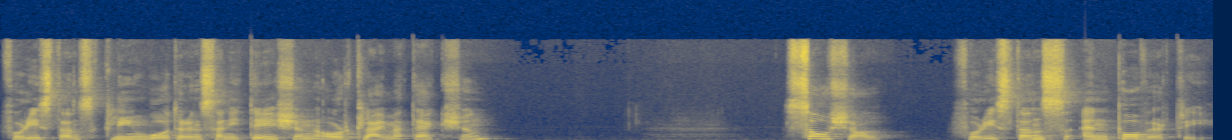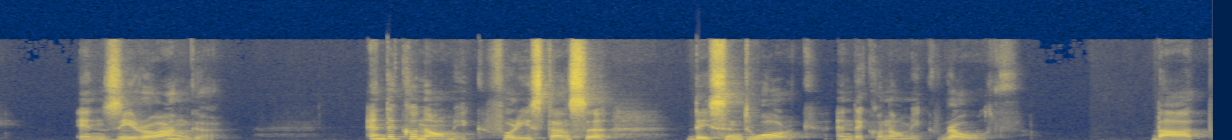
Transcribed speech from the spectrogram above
for instance, clean water and sanitation or climate action. Social, for instance, and poverty and zero hunger. And economic, for instance, uh, decent work and economic growth. But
